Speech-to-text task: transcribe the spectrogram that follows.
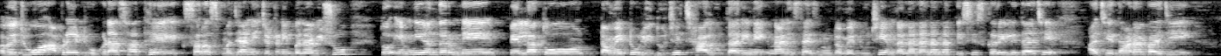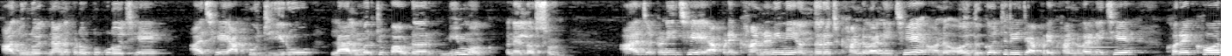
હવે જુઓ, આપણે ઢોકળા સાથે એક સરસ મજાની ચટણી બનાવીશું. તો એમની અંદર મેં પહેલાં તો ટમેટું લીધું છે, છાલ ઉતારીને એક નાની સાઇઝનું ટમેટું છે, એમના નાના નાના પીસીસ કરી લીધા છે. આ છે ધાણાભાજી, આદુનો એક નાનકડો ટુકડો છે આ છે આખું જીરું, લાલ મરચું પાવડર નિમક અને લસણ. આ ચટણી છે આપણે ખાંડણીની અંદર જ ખાંડવાની છે અને અધકચરી જ આપણે ખાંડવાની છે. ખરેખર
